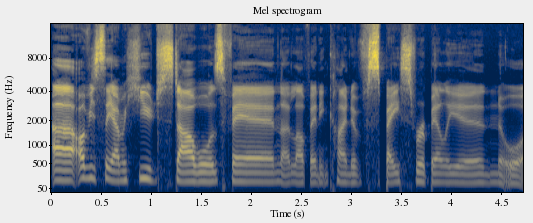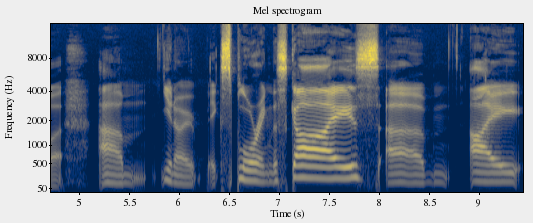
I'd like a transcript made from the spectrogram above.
uh, obviously, I'm a huge Star Wars fan. I love any kind of space rebellion or, um, you know, exploring the skies. Um, I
